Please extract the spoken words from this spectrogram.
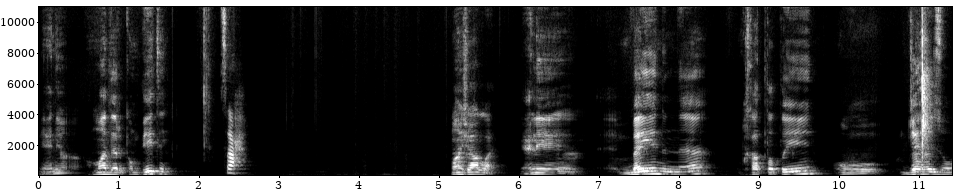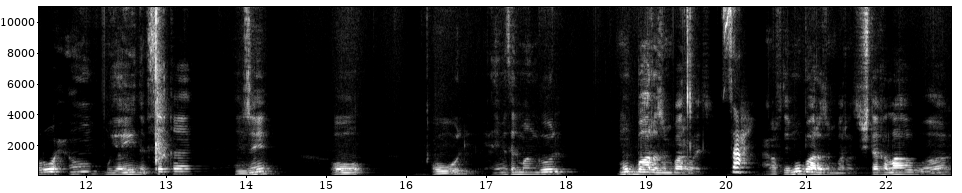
يعني هم they're competing صح. ما شاء الله. يعني مبين انه مخططين وجهزوا روحهم وجايين بثقة زين؟ و, و يعني مثل ما نقول مو بارز مبرز. صح. عرفتي؟ مو بارز مبرز. اشتغلوا و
